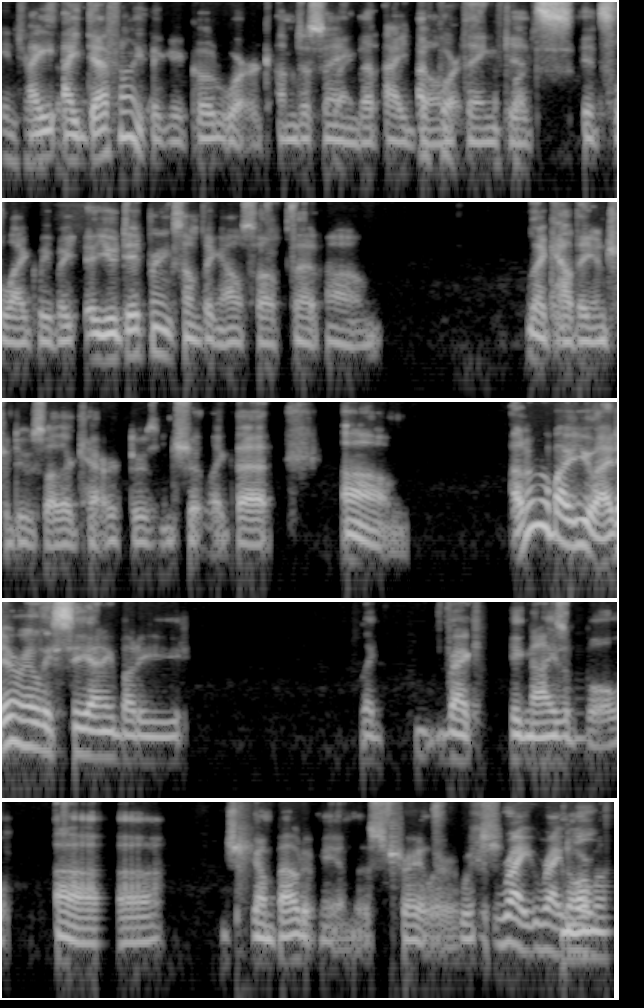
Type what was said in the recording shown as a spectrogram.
in terms. I of, definitely think it could work. I'm just saying that I don't course, think it's it's likely. But you did bring something else up that um like how they introduce other characters and shit like that. Um I don't know about you. I didn't really see anybody like recognizable uh, uh jump out at me in this trailer, which right, right. normal, well,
